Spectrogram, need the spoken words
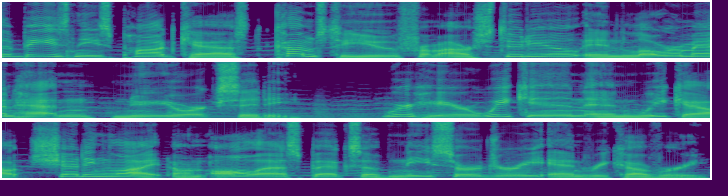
The Bee's Knees podcast comes to you from our studio in Lower Manhattan, New York City. We're here week in and week out shedding light on all aspects of knee surgery and recovery.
